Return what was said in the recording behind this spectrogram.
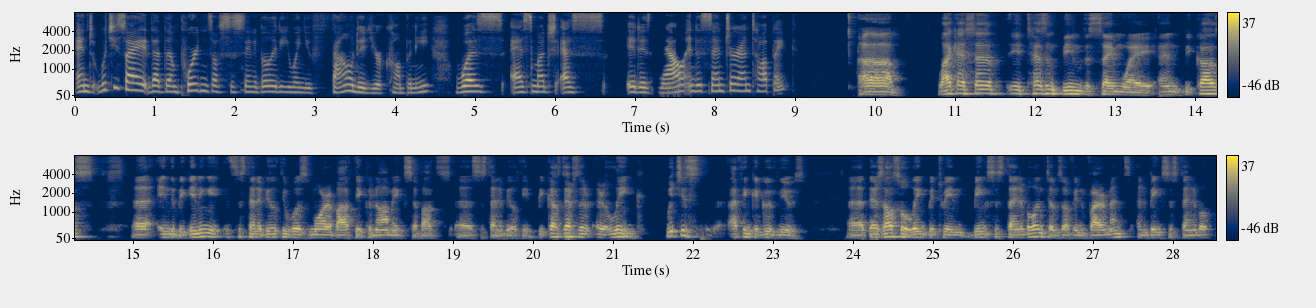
And would you say that the importance of sustainability when you founded your company was as much as it is now in the center and topic? Uh, like I said, it hasn't been the same way. And because uh, in the beginning, sustainability was more about the economics, about uh, sustainability, because there's a, a, link, which is, I think, a good news. Uh, there's also a link between being sustainable in terms of environment and being sustainable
